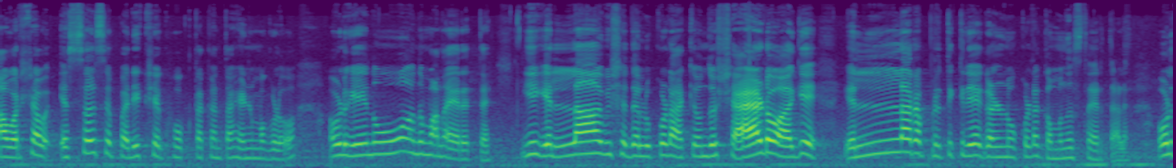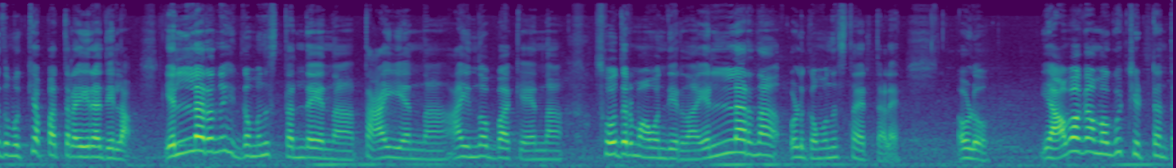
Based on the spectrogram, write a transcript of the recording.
ಆ ವರ್ಷ ಎಸ್ ಎಲ್ ಸಿ ಪರೀಕ್ಷೆಗೆ ಹೋಗ್ತಕ್ಕಂಥ ಹೆಣ್ಮಗಳು ಅವಳಿಗೇನೋ ಅನುಮಾನ ಇರುತ್ತೆ. ಈಗ ಎಲ್ಲ ವಿಷಯದಲ್ಲೂ ಕೂಡ ಆಕೆ ಒಂದು ಶ್ಯಾಡೋ ಆಗಿ ಎಲ್ಲರ ಪ್ರತಿಕ್ರಿಯೆಗಳನ್ನೂ ಕೂಡ ಗಮನಿಸ್ತಾ ಇರ್ತಾಳೆ. ಅವಳದು ಮುಖ್ಯ ಪಾತ್ರ ಇರೋದಿಲ್ಲ. ಎಲ್ಲರನ್ನೂ ಹೀಗೆ ಗಮನಿಸ್ ತಂದೆಯನ್ನು, ತಾಯಿಯನ್ನು, ಆ ಇನ್ನೊಬ್ಬಾಕೆಯನ್ನು ಸೋದರ ಮಾವಂದಿರನ್ನ ಎಲ್ಲರನ್ನ ಅವಳು ಗಮನಿಸ್ತಾ ಇರ್ತಾಳೆ. ಅವಳು ಯಾವಾಗ ಮಗು ಚಿಟ್ಟಂತ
